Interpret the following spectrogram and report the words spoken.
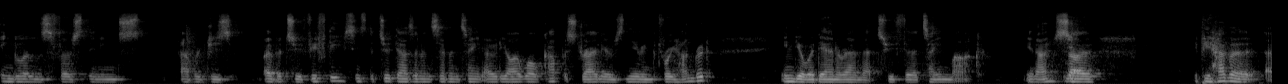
england's first innings averages over 250 since the 2017 odi world cup. Australia is nearing 300 india were down around that 213 mark you know? So yep if you have a, a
